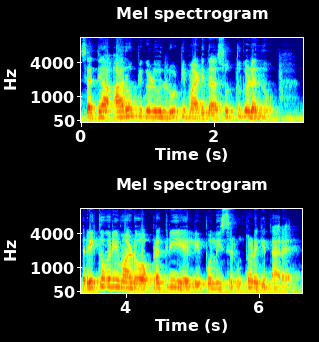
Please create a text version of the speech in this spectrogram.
ಸದ್ಯ ಆರೋಪಿಗಳು ಲೂಟಿ ಮಾಡಿದ ಸೊತ್ತುಗಳನ್ನು ರಿಕವರಿ ಮಾಡುವ ಪ್ರಕ್ರಿಯೆಯಲ್ಲಿ ಪೊಲೀಸರು ತೊಡಗಿದ್ದಾರೆ.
